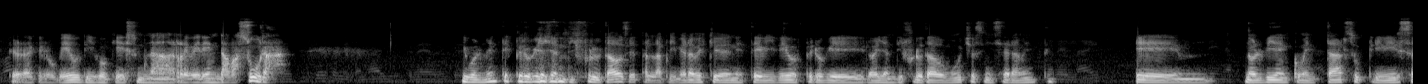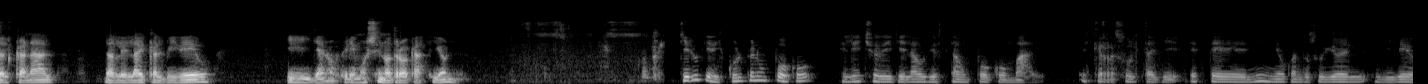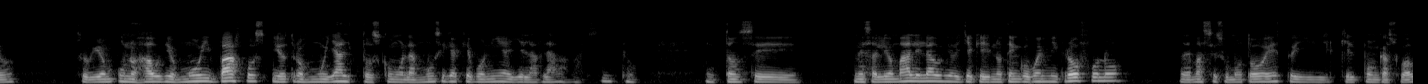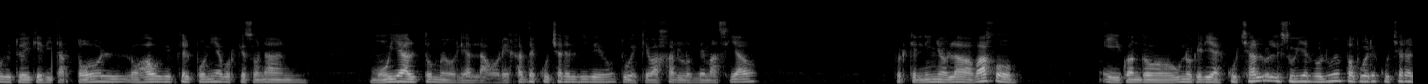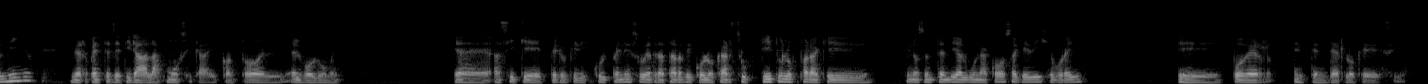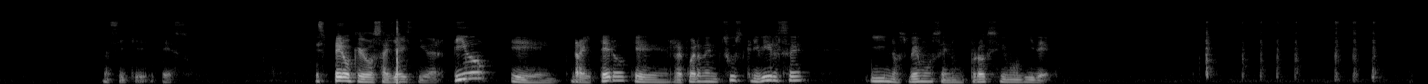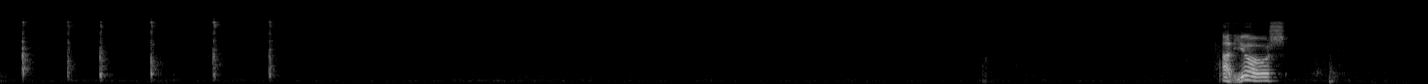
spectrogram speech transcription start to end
Pero ahora que lo veo digo que es una reverenda basura. Igualmente espero que hayan disfrutado, si esta es la primera vez que ven este video, espero que lo hayan disfrutado mucho, sinceramente. Eh, no olviden comentar, suscribirse al canal, darle like al video y ya nos veremos en otra ocasión. Quiero que disculpen un poco el hecho de que el audio está un poco mal. Es que resulta que este niño cuando subió el, el video subió unos audios muy bajos y otros muy altos, como las músicas que ponía y él hablaba bajito. Entonces me salió mal el audio ya que no tengo buen micrófono. Además se sumó todo esto y que él ponga su audio, tuve que editar todos los audios que él ponía porque sonaban muy altos, me dolían las orejas de escuchar el video, tuve que bajarlos demasiado porque el niño hablaba bajo y cuando uno quería escucharlo le subía el volumen para poder escuchar al niño y de repente te tiraba las músicas y con todo el, el volumen. Eh, así que espero que disculpen eso, voy a tratar de colocar subtítulos para que si no se entendía alguna cosa que dije por ahí, eh, poder entender lo que decía. Así que eso. Espero que os hayáis divertido. Eh, reitero que recuerden suscribirse y nos vemos en un próximo video. Adiós.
